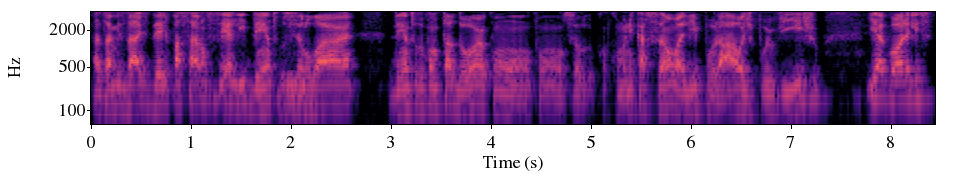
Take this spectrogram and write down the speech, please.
As amizades dele passaram a ser ali dentro do celular, dentro do computador, com, com, seu- com a comunicação ali por áudio, por vídeo. E agora eles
